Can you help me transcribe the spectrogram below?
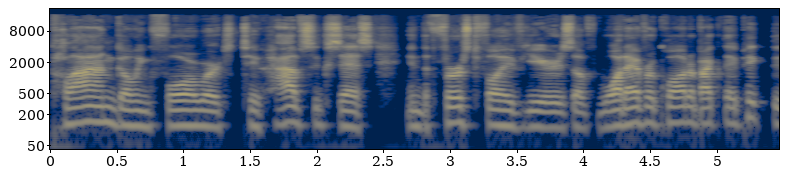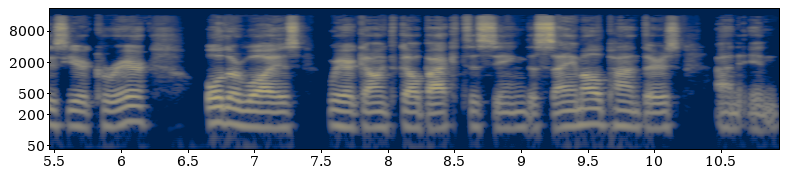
plan going forward to have success in the first five years of whatever quarterback they pick this year career. Otherwise, we are going to go back to seeing the same old Panthers, and in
